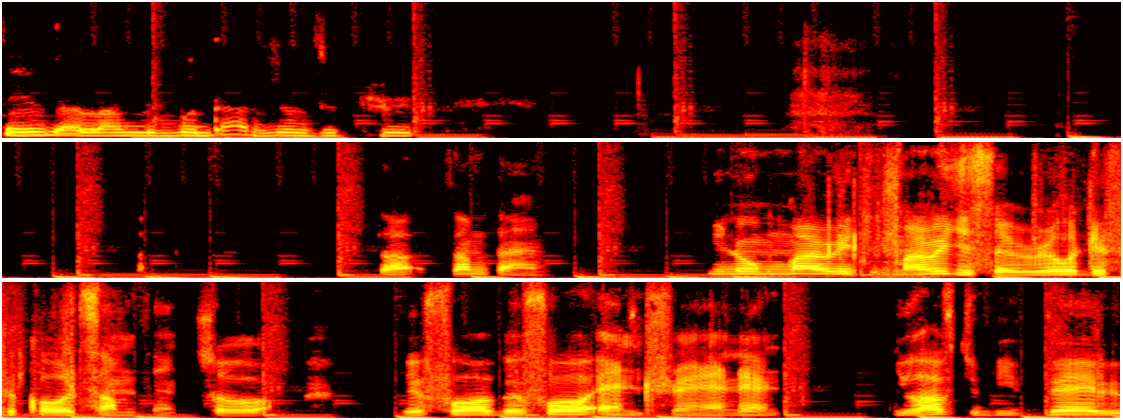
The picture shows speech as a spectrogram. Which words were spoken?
to use that language, but that's just the truth. So, sometimes, you know, marriage marriage is a real difficult something. So before before entering and then you have to be very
